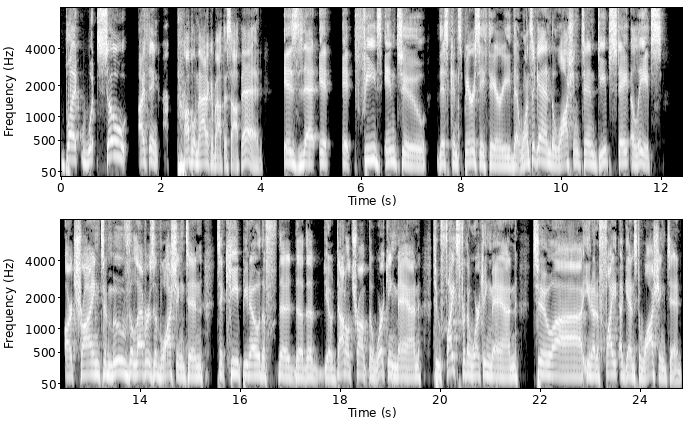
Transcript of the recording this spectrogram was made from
But what's so, I think, problematic about this op ed is that it it feeds into this conspiracy theory that once again the Washington deep state elites are trying to move the levers of Washington to keep, you know, the the the the you know Donald Trump, the working man who fights for the working man to uh, you know to fight against Washington.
